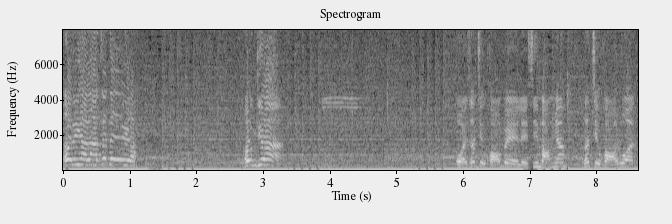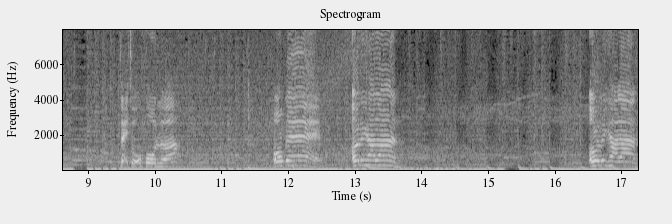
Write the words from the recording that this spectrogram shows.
Erling Haaland rất đều kìa. Ông chưa? Ôi rất chịu khó về để xin bóng nhá. Rất chịu khó luôn. Chạy chỗ khôn nữa. Ok. Erling Haaland. Erling Haaland.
